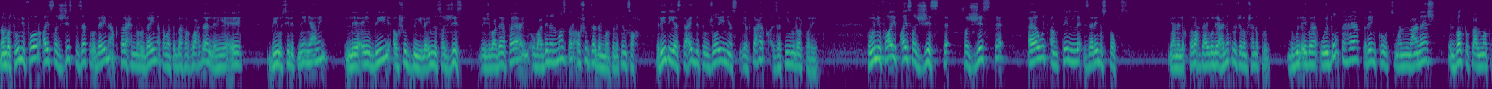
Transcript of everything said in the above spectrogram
number 24 I suggest that رودينا اقترح إن رودينا طبعا تبقى اخر واحدة اللي هي إيه B و C الاثنين يعني اللي هي إيه be أو should be لأن اللي يجي بعدها فاعل وبعدين المصدر أو should زائد المصدر الاثنين صح. ready يستعد to join يلتحق the team اللي هو الفريق. 25 I suggest suggest out until the rain stops. يعني الاقتراح ده هيقول إيه هنخرج ولا مش هنخرج؟ بيقول إيه بقى؟ We don't have rain coats ما معناش البلطو بتاع المطر.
